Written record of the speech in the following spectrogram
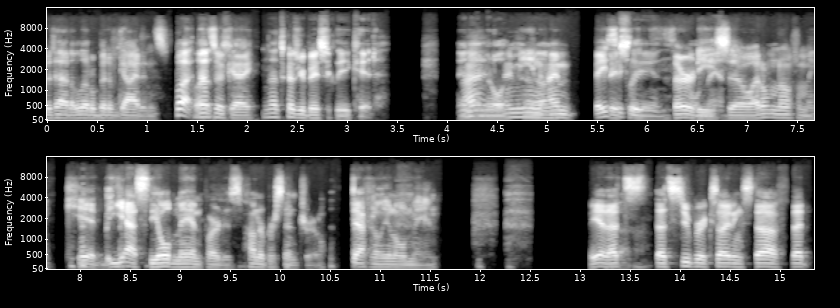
without a little bit of guidance. But well, that's, that's, okay. That's because you're basically a kid. And I, I'm an old, I mean, um, I'm basically, basically 30, so I don't know if I'm a kid. but yes, the old man part is 100% true. Definitely an old man yeah that's that's super exciting stuff. That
